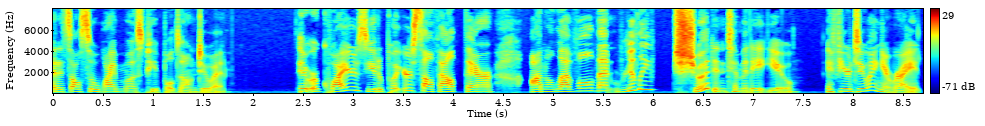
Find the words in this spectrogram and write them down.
but it's also why most people don't do it. It requires you to put yourself out there on a level that really should intimidate you if you're doing it right.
